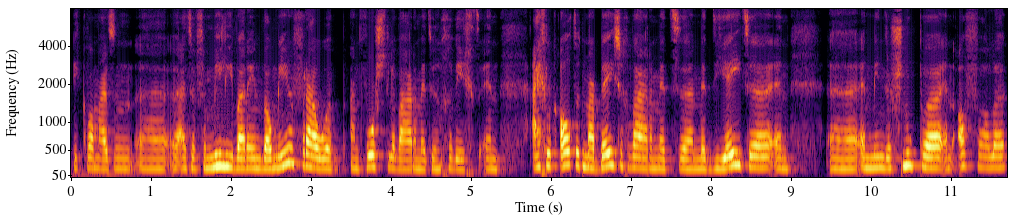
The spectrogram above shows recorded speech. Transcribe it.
Ik kwam uit een, uh, uit een familie waarin wel meer vrouwen aan het worstelen waren met hun gewicht. En eigenlijk altijd maar bezig waren met, uh, met diëten en, en minder snoepen en afvallen.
